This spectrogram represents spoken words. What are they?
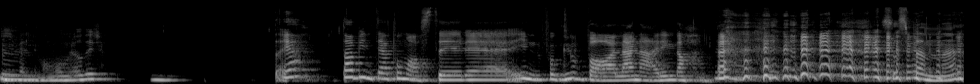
i Mm. veldig mange områder. Ja, da begynte jeg på master eh, innenfor global ernæring, da. Så spennende.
